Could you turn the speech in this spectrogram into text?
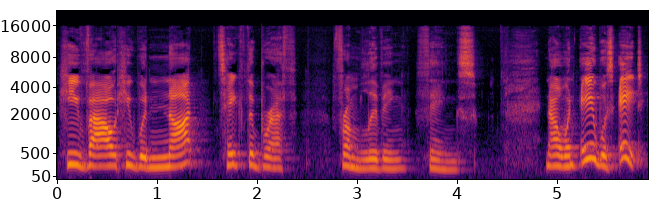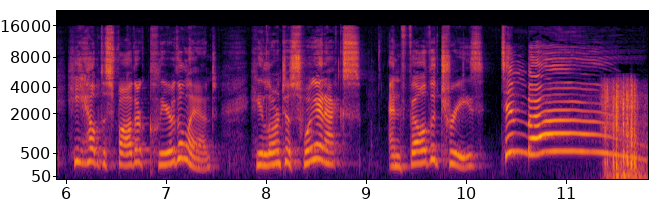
He vowed he would not take the breath from living things. Now, when Abe was eight, he helped his father clear the land. He learned to swing an axe and fell the trees. Timber!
